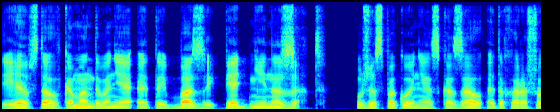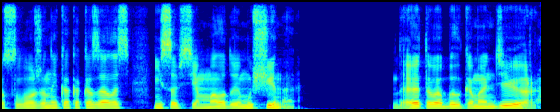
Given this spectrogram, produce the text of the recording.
Я встал в командование этой базы пять дней назад. Уже спокойнее сказал, это хорошо сложенный, как оказалось, не совсем молодой мужчина. До этого был командир.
